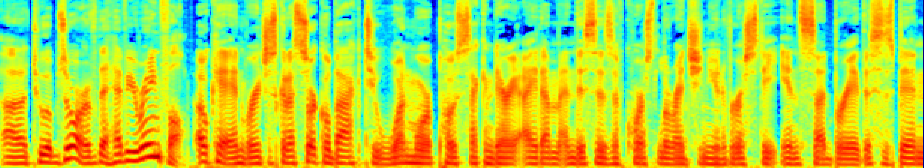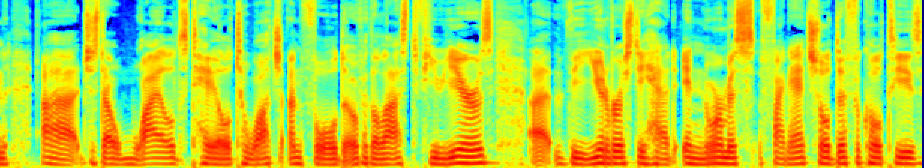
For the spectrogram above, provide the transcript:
uh, to absorb the heavy rainfall. Okay, and we're just going to circle back to one more post secondary item, and this is, of course, Laurentian University in Sudbury. This has been uh, just a wild tale to watch unfold over the last few years. Uh, the university had enormous financial difficulties,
